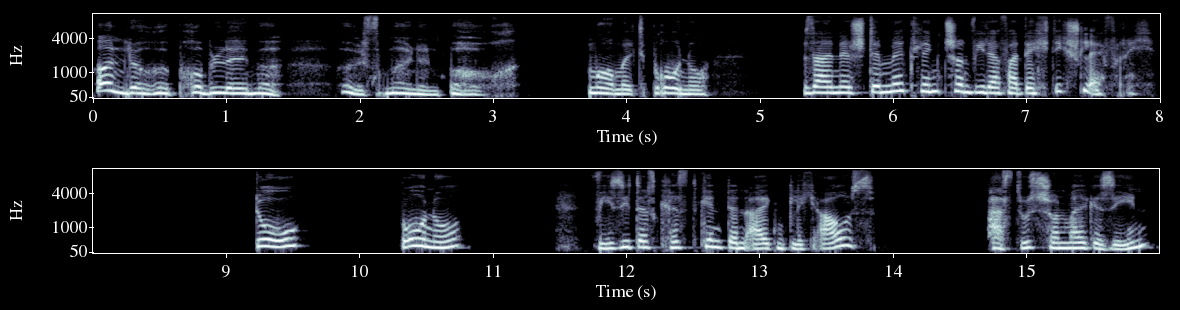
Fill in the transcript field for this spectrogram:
andere Probleme als meinen Bauch, murmelt Bruno. Seine Stimme klingt schon wieder verdächtig schläfrig. Du, Bruno, wie sieht das Christkind denn eigentlich aus? Hast du's schon mal gesehen?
